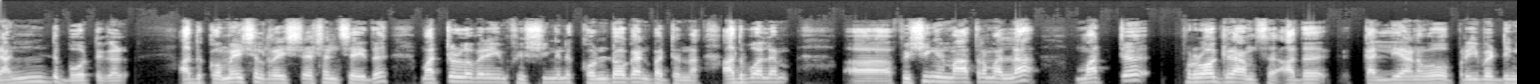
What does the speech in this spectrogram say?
രണ്ട് ബോട്ടുകൾ അത് കൊമേഴ്ഷ്യൽ രജിസ്ട്രേഷൻ ചെയ്ത് മറ്റുള്ളവരെയും ഫിഷിങ്ങിന് കൊണ്ടുപോകാൻ പറ്റുന്ന അതുപോലെ ഫിഷിങ്ങിന് മാത്രമല്ല മറ്റ് പ്രോഗ്രാംസ് അത് കല്യാണമോ പ്രീ വെഡിങ്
